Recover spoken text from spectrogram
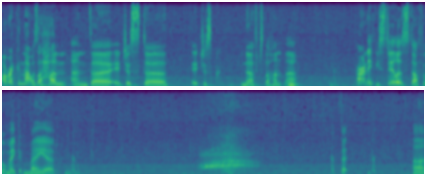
I reckon that was a hunt, and uh, it just uh, it just nerfed the hunt there. Apparently, if you steal its stuff, it'll make it mad. Huh?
